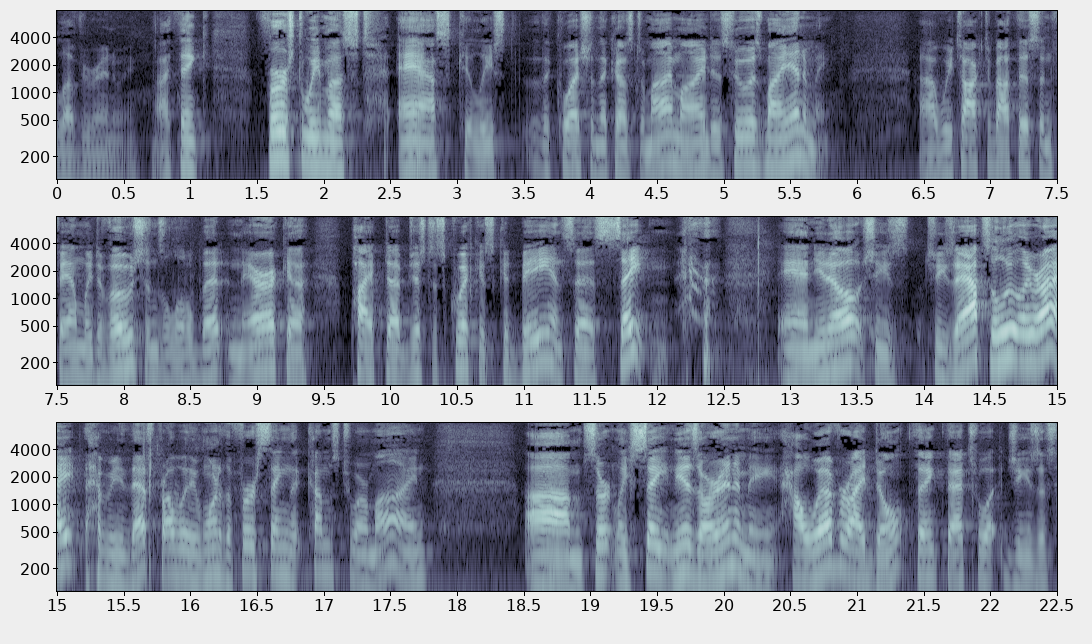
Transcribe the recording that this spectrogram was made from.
Love your enemy. I think first we must ask, at least the question that comes to my mind, is who is my enemy? Uh, we talked about this in family devotions a little bit, and Erica piped up just as quick as could be and says, Satan. and, you know, she's, she's absolutely right. I mean, that's probably one of the first things that comes to our mind. Um, certainly, Satan is our enemy. However, I don't think that's what Jesus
